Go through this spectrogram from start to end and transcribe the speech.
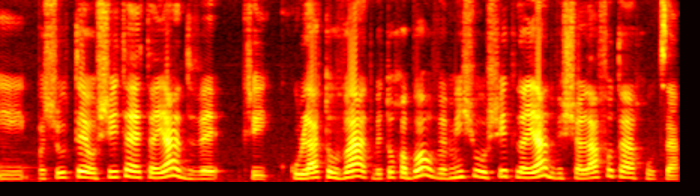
היא פשוט הושיטה את היד, וכשהיא כולה טובעת בתוך הבור, ומישהו הושיט ליד ושלף אותה החוצה.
